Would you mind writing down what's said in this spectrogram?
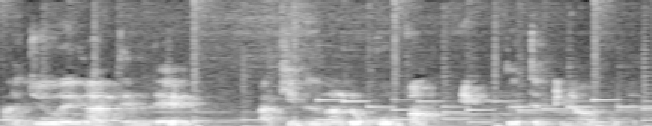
ayuden a atender a quienes más lo ocupan en un determinado momento.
